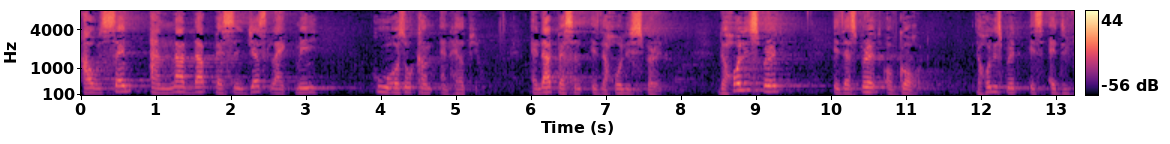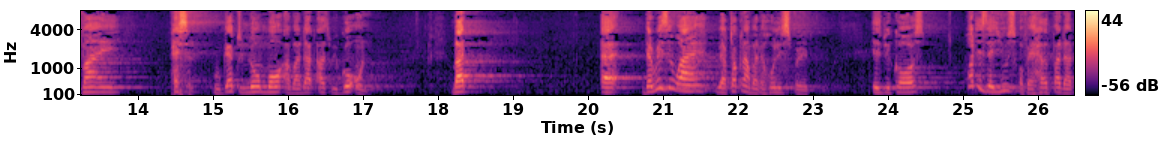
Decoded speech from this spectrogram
I will send another person just like me who will also come and help you. And that person is the Holy Spirit. The Holy Spirit is the Spirit of God. The Holy Spirit is a divine person. We'll get to know more about that as we go on. But uh, the reason why we are talking about the Holy Spirit is because what is the use of a helper that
